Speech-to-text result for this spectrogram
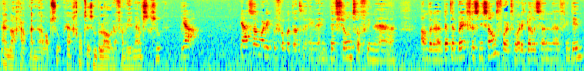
En dan gaat men wel op zoek. En God is een beloner van wie mensen zoeken. Ja. Ja, zo word ik bijvoorbeeld dat in, in pensions of in eh, andere bed and breakfast in Zandvoort hoorde ik wel eens een eh, vriendin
